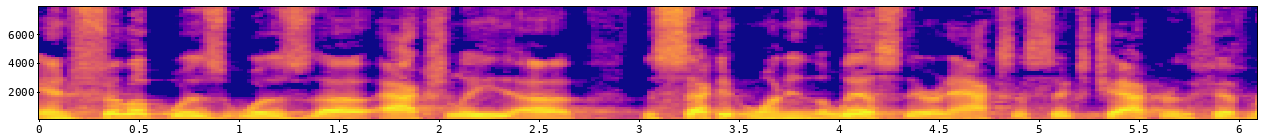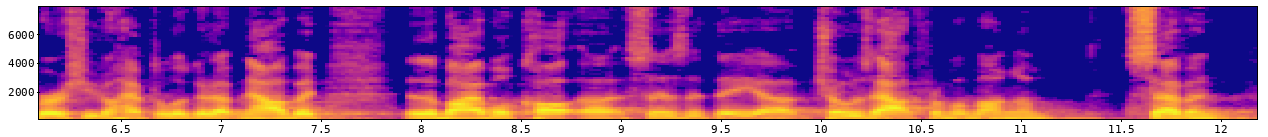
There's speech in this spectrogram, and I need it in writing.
And Philip was, was uh, actually uh, the second one in the list there in Acts, the sixth chapter, the fifth verse. You don't have to look it up now, but the Bible call, uh, says that they uh, chose out from among them seven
